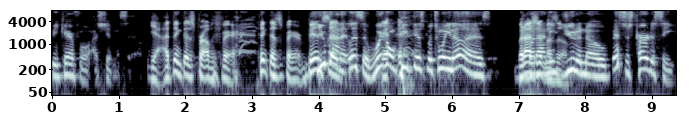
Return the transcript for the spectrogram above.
be careful. I shit myself. Yeah, I think that's probably fair. I think that's fair. Ben you got it. Listen, we're Yeah. gonna keep this between us, but I but I need you to know that's just courtesy.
